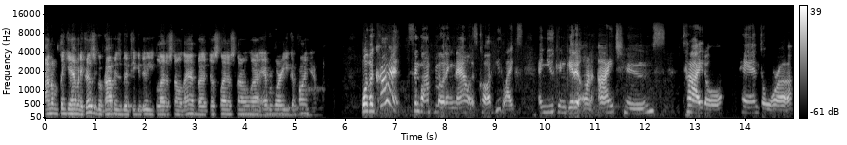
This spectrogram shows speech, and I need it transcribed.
I don't think you have any physical copies, but if you could do, you can let us know that. But just let us know uh, everywhere you can find you. Well, the current single I'm promoting now is called He Likes, and you can get it on iTunes, Tidal, Pandora,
